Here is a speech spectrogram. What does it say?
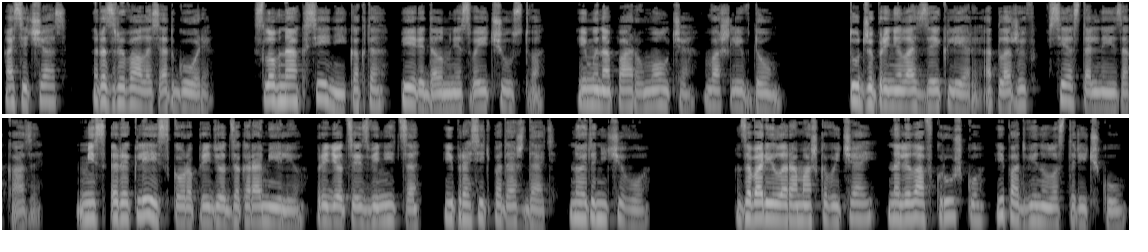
а сейчас разрывалась от горя. Словно Аксений как-то передал мне свои чувства, и мы на пару молча вошли в дом. Тут же принялась за эклеры, отложив все остальные заказы. Мисс Реклей скоро придет за карамелью, придется извиниться и просить подождать, но это ничего. Заварила ромашковый чай, налила в кружку и подвинула старичку.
